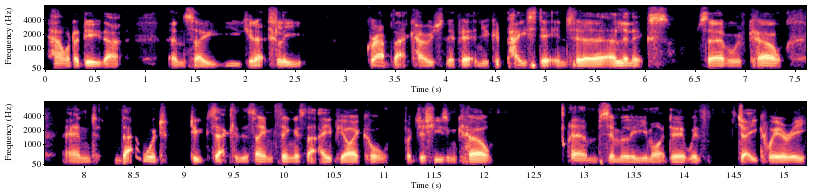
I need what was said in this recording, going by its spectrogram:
how would I do that? And so you can actually grab that code snippet and you could paste it into a Linux server with curl and that would do exactly the same thing as that API call but just using curl um, similarly you might do it with jQuery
